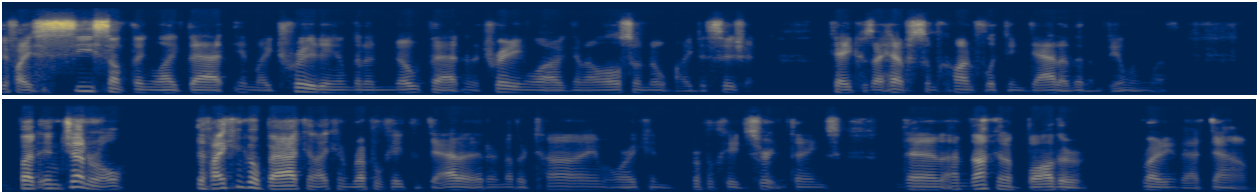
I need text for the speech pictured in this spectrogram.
if I see something like that in my trading, I'm going to note that in the trading log, and I'll also note my decision. Okay, because I have some conflicting data that I'm dealing with. But in general, if I can go back and I can replicate the data at another time, or I can replicate certain things, then I'm not going to bother writing that down.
